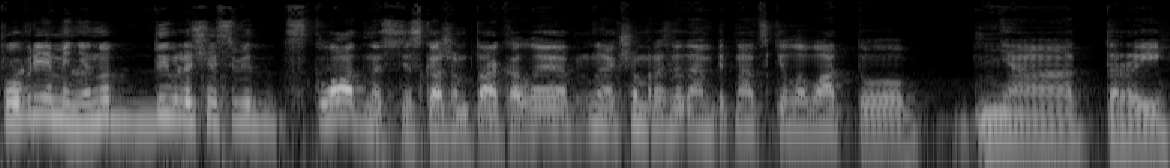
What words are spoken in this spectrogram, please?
По времени, ну дивлячись від складності, скажімо так, але ну, якщо ми розглядаємо 15 кВт, то дня 3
